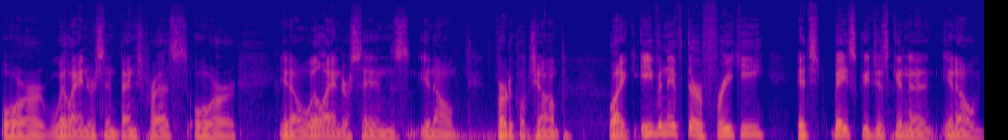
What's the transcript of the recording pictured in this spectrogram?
or Will Anderson bench press, or you know Will Anderson's you know vertical jump. Like even if they're freaky, it's basically just gonna you know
